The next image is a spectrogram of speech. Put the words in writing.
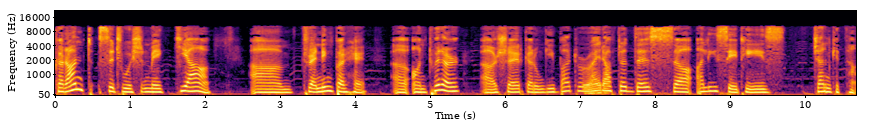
करंट सिचुएशन में क्या ट्रेंडिंग पर है ऑन ट्विटर शेयर करूँगी but right after this Ali Sethi's जन कितना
